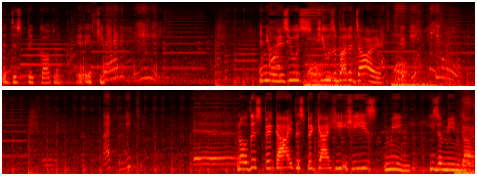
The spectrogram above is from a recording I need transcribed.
this this big goblin, it, it keeps. Anyways, he was he was about to die. No, this big guy, this big guy, he he's mean. He's a mean guy.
